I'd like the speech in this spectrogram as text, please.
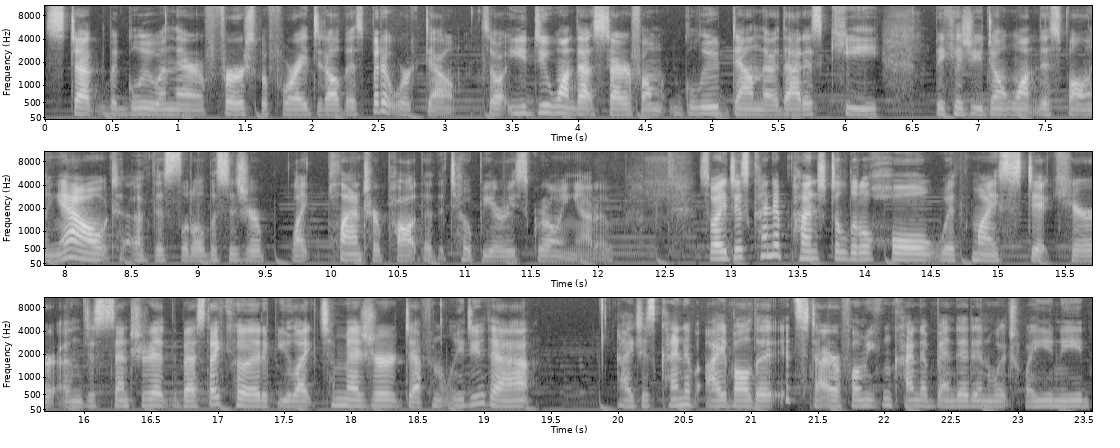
stuck the glue in there first before I did all this, but it worked out. So you do want that styrofoam glued down there. That is key because you don't want this falling out of this little, this is your like planter pot that the topiary is growing out of. So I just kind of punched a little hole with my stick here and just centered it the best I could. If you like to measure, definitely do that. I just kind of eyeballed it. It's styrofoam. You can kind of bend it in which way you need.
